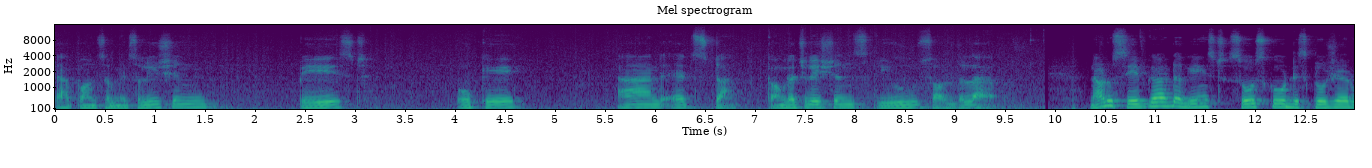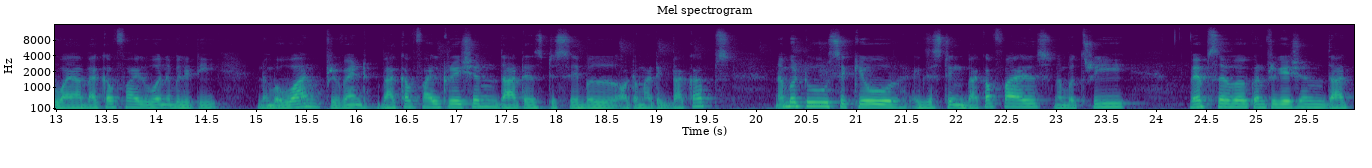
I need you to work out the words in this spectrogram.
Tap on submit solution. Paste. Ok. And it's done. Congratulations. You solved the lab now to safeguard against source code disclosure via backup file vulnerability, number one, prevent backup file creation that is disable automatic backups. Number two, secure existing backup files. Number three, web server configuration that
